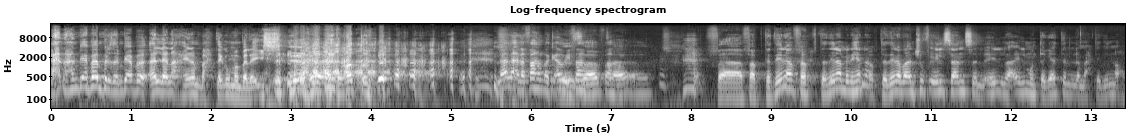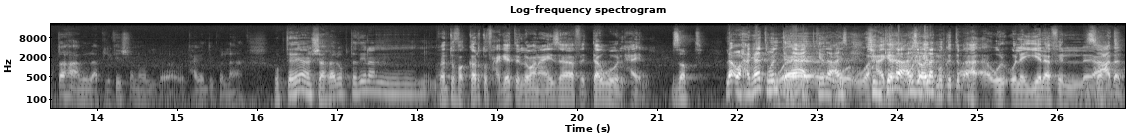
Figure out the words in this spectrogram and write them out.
إحنا هنبيع بامبرز هنبيع بامبرز. قال لي أنا أحيانا بحتاجه ما بلاقيش. لا لا أنا فاهمك قوي فاهمك. فابتدينا فابتدينا من هنا وابتدينا بقى نشوف إيه ال sense ال- إيه ال- المنتجات اللي محتاجين نحطها على ال application وال- والحاجات دي كلها. وابتدينا نشغل وابتدينا ن... فأنتوا فكرتوا في حاجات اللي هو أنا عايزها في التو والحال. بالظبط. لا وحاجات وانت و- قاعد كده عايز و- عشان وحاجة- كده عايز أقول لك وحاجات ممكن تبقى قليلة في العدد.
